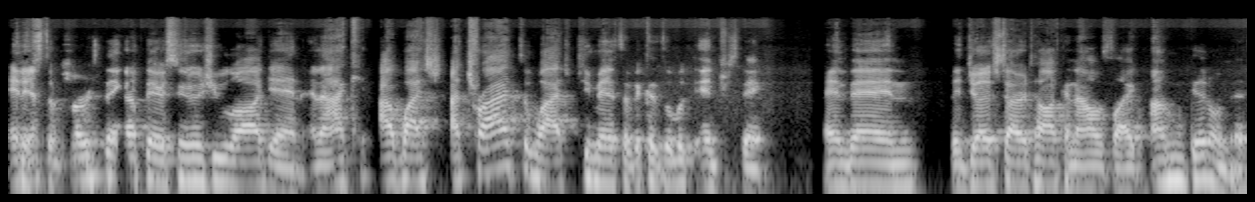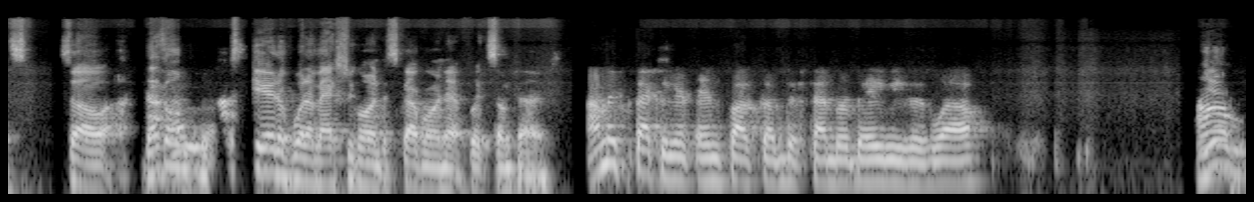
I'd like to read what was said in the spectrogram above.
And it's the first thing up there as soon as you log in. And I, I watched, I tried to watch two minutes of it because it looked interesting, and then the judge started talking. I was like, I'm good on this. So that's all. I'm scared of what I'm actually going to discover on Netflix sometimes. I'm expecting an influx of December babies as well. um, well,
